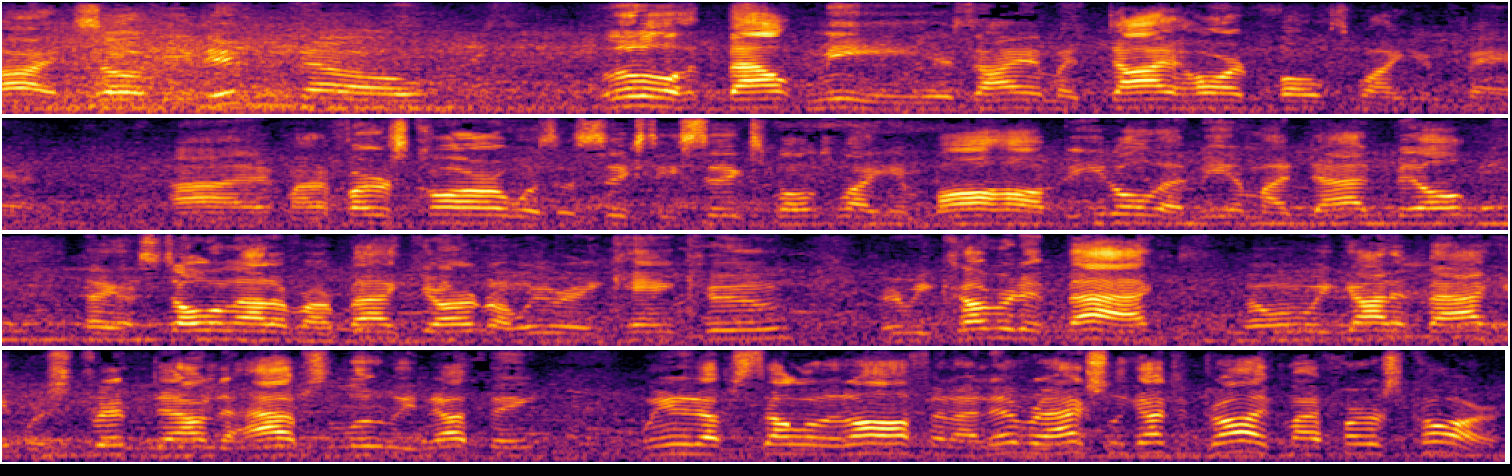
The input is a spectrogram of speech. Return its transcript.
All right, so if you didn't know, a little about me is I am a die-hard Volkswagen fan. Uh, my first car was a 66 Volkswagen Baja Beetle that me and my dad built. They got stolen out of our backyard while we were in Cancun. We recovered it back, but when we got it back, it was stripped down to absolutely nothing. We ended up selling it off, and I never actually got to drive my first car.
